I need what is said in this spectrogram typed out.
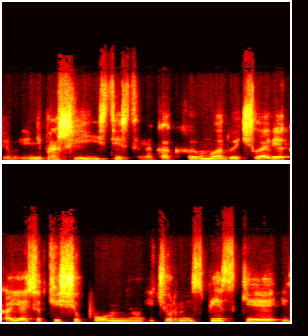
не прошли, естественно, как молодой человек, а я все-таки еще помню и черные списки, и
